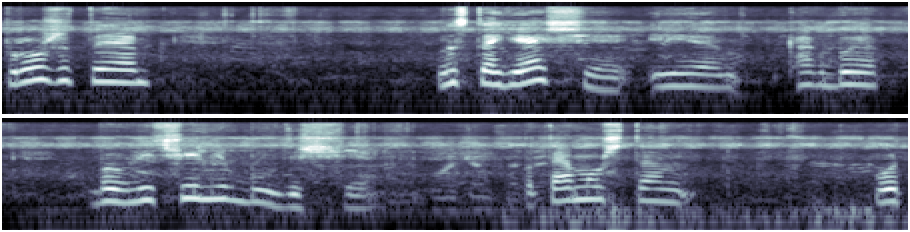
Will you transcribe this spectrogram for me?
прожитая настоящее и как бы вовлечение в будущее. Потому что вот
